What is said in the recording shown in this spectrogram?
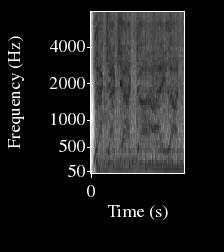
Jek, jek, jek, de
